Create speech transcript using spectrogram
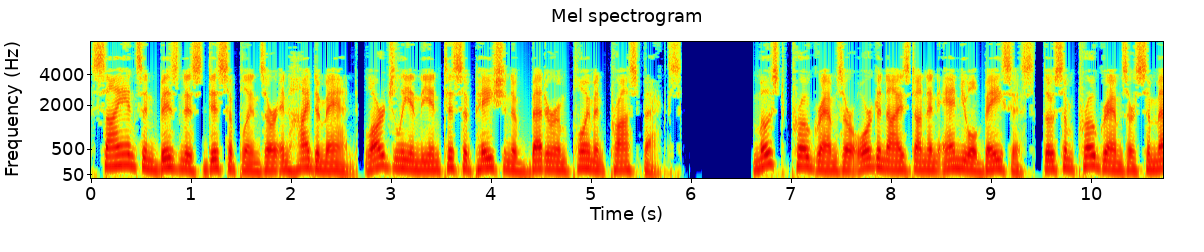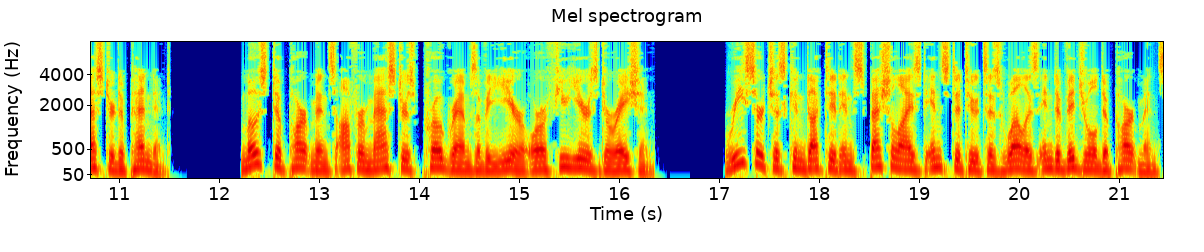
Science and business disciplines are in high demand, largely in the anticipation of better employment prospects. Most programs are organized on an annual basis, though some programs are semester dependent. Most departments offer master's programs of a year or a few years duration. Research is conducted in specialized institutes as well as individual departments,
